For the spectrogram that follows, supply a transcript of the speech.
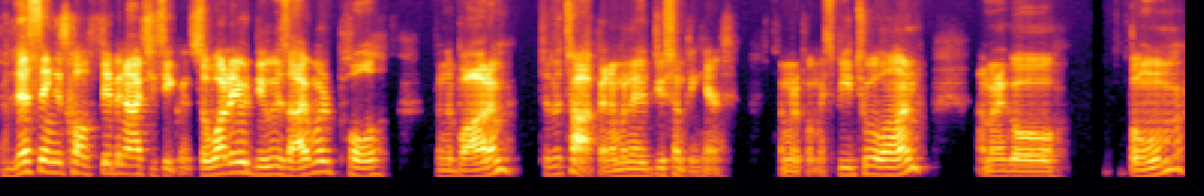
this thing is called Fibonacci sequence. So what I would do is I would pull from the bottom to the top and I'm going to do something here. I'm going to put my speed tool on. I'm going to go boom,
